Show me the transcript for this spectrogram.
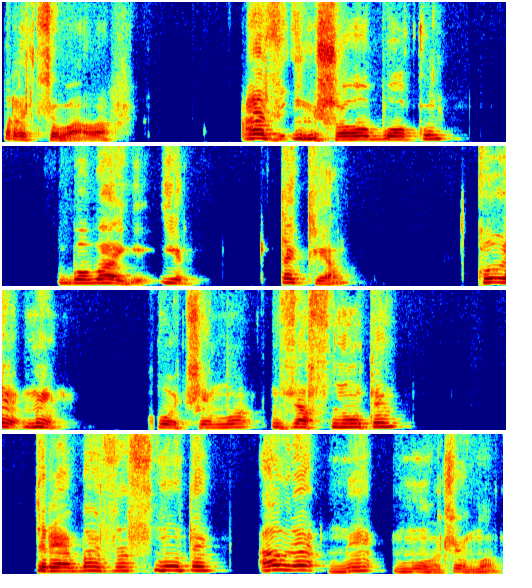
працювала. А з іншого боку, буває і таке, коли ми хочемо заснути, треба заснути, але не можемо.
